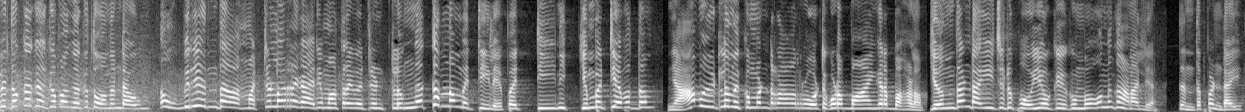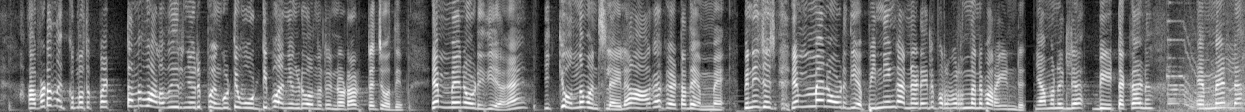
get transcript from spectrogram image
ഇപ്പൊ ഇതൊക്കെ കേൾക്കുമ്പോ നിങ്ങൾക്ക് തോന്നുന്നുണ്ടാവും ഇവർ എന്താ മറ്റുള്ളവരുടെ കാര്യം മാത്രമേ പറ്റുള്ളൂ ഇങ്ങക്കൊന്നും പറ്റിയില്ലേ? പറ്റി എനിക്കും പറ്റിയ അബദ്ധം. ഞാൻ വീട്ടിൽ നിൽക്കുമ്പോണ്ടാ റോട്ടിൽ കൂടെ ഭയങ്കര ബഹളം. എന്തുണ്ടായിച്ചിട്ട് പോയി ഒക്കെ കേൾക്കുമ്പോ ഒന്നും കാണാനില്ല. എന്തപ്പം ഉണ്ടായി? അവിടെ നിൽക്കുമ്പോ പെട്ടെന്ന് വളവ് തിരിഞ്ഞൊരു പെൺകുട്ടി ഓടി പാഞ്ഞിങ്ങോട്ട് വന്നിട്ട് എന്നോട് ഒറ്റ ചോദ്യം. എമ്മേനോട് ഇതിയാ ഏ? എനിക്കൊന്നും മനസ്സിലായില്ല. ആകെ കേട്ടത് എം എ പിന്നെ ചോദിച്ചു എമ്മേനോട് ഇതിയാ പിന്നെയും കന്നഡയിൽ പ്രവർത്തനം തന്നെ പറയുന്നുണ്ട്. ഞാൻ പറഞ്ഞില്ല ബിടെക്കാണ് എം എ അല്ല.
